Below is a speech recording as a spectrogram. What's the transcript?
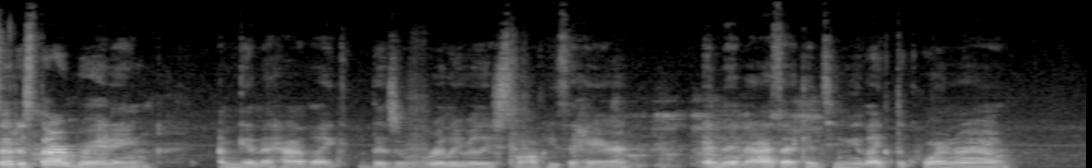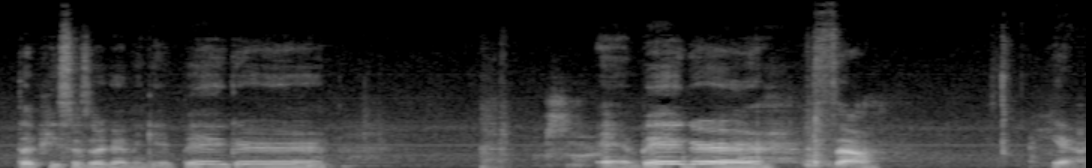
So to start braiding, I'm going to have like this really, really small piece of hair. And then as I continue like the cornrow, the pieces are going to get bigger and bigger. So, yeah.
